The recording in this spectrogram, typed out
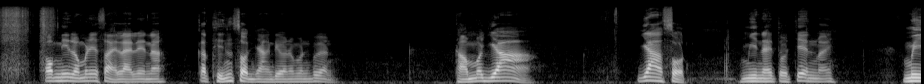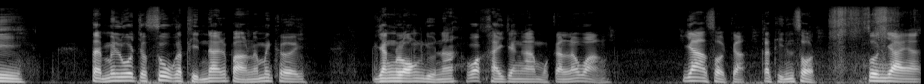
ๆรอบนี้เราไม่ได้ใส่อะไรเลยนะกระถินสดอย่างเดียวนะเพื่อนๆถามว่าหญ้า หญ้าสด มีไนโตรเจนไหม มี แต่ไม่รู้จะสู้กระถินได้หรือเปล่านะไม่เคย ยังลองอยู่นะ ว่าใครจะงามกว่ากันระหว่างหญ้าสดกับกระถินสด ส่วนใหญ่อะ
